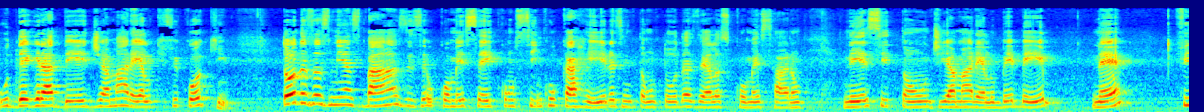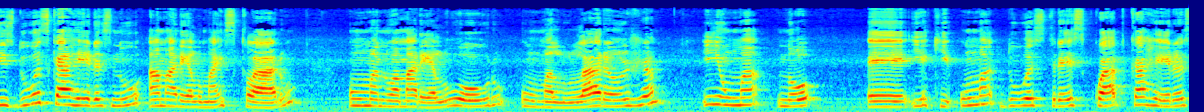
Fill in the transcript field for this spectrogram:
o degradê de amarelo que ficou aqui. Todas as minhas bases eu comecei com cinco carreiras, então todas elas começaram nesse tom de amarelo bebê, né? Fiz duas carreiras no amarelo mais claro, uma no amarelo ouro, uma no laranja e uma no... É, e aqui, uma, duas, três, quatro carreiras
